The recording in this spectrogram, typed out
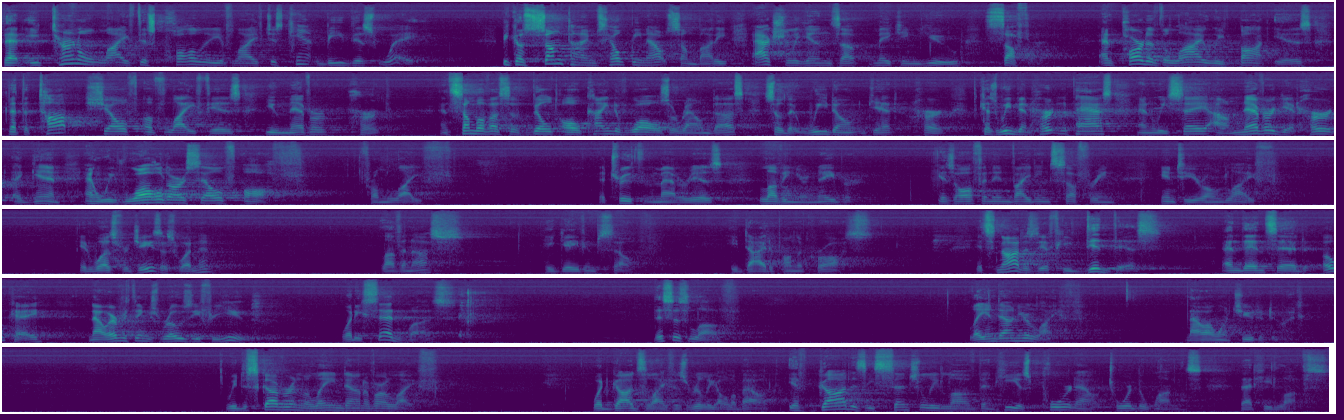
that eternal life, this quality of life, just can't be this way. Because sometimes helping out somebody actually ends up making you suffer. And part of the lie we've bought is that the top shelf of life is you never hurt. And some of us have built all kind of walls around us so that we don't get hurt because we've been hurt in the past and we say, I'll never get hurt again. And we've walled ourselves off from life. The truth of the matter is, loving your neighbor is often inviting suffering into your own life. It was for Jesus, wasn't it? Loving us, he gave himself. He died upon the cross. It's not as if he did this and then said, okay, now everything's rosy for you. What he said was, this is love. Laying down your life. Now I want you to do it. We discover in the laying down of our life what God's life is really all about. If God is essentially love, then he is poured out toward the ones that he loves.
